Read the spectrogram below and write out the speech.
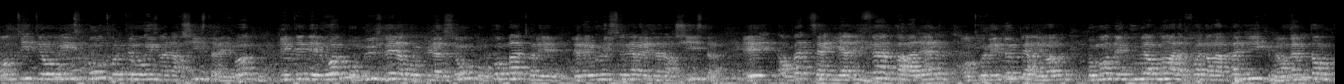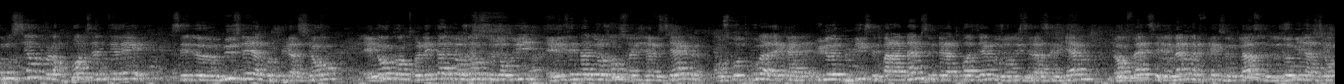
anti-terroristes contre le terrorisme anarchiste à l'époque, qui étaient des lois pour museler la population, pour combattre les, révolutionnaires et les anarchistes. Et en fait, il, il fait un parallèle entre les deux périodes, comment des gouvernements à la fois dans la panique, mais en même temps conscients que leur propre intérêts, c'est de museler la population. Et donc, entre l'état d'urgence aujourd'hui et les états d'urgence du XXe siècle, on se retrouve avec une république, c'est pas la même, c'était la troisième, aujourd'hui c'est la cinquième. Mais en fait, c'est les mêmes réflexes de classe, de domination.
